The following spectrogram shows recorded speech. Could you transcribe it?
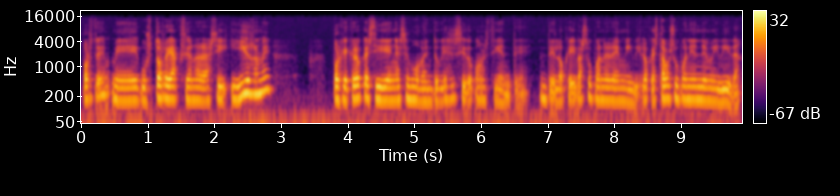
porte, me gustó reaccionar así y irme, porque creo que si en ese momento hubiese sido consciente de lo que iba a suponer en mi lo que estaba suponiendo en mi vida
